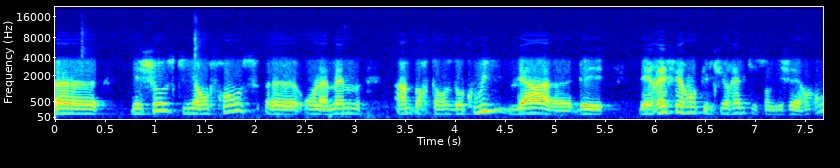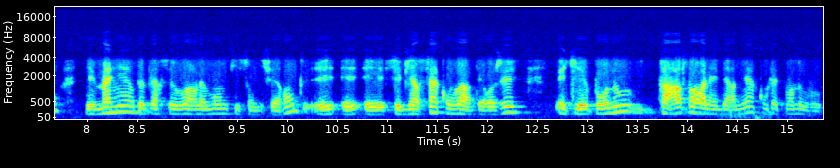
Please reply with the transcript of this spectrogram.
euh, des choses qui, en France, ont la même importance. Donc oui, il y a des, référents culturels qui sont différents, des manières de percevoir le monde qui sont différentes, et c'est bien ça qu'on va interroger, et qui est pour nous, par rapport à l'année dernière, complètement nouveau.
